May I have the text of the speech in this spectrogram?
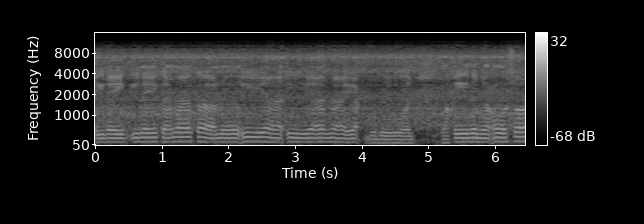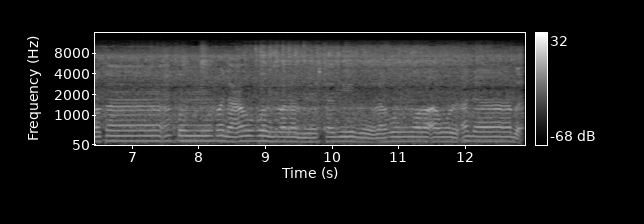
إليك, إليك ما كانوا إيانا يعبدون. وقيل ادعوا شركاءكم فدعوهم فلم يستجيبوا لهم ورأوا العذاب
